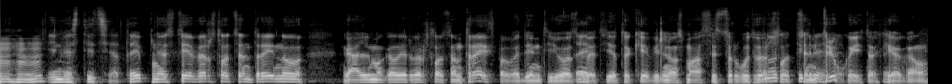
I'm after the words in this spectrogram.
Mhm. investicija taip Nes tie verslo centrai, nu, galima gal ir verslo centrais pavadinti juos, Taip. bet jie tokie Vilniaus mastais turbūt verslo Nu, tikrai centriukai taip, tokie taip. gal.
